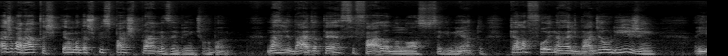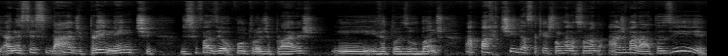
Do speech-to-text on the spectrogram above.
as baratas é uma das principais pragas em ambiente urbano. Na realidade, até se fala no nosso segmento que ela foi, na realidade, a origem e a necessidade premente de se fazer o controle de pragas em, vetores urbanos a partir dessa questão relacionada às baratas. E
